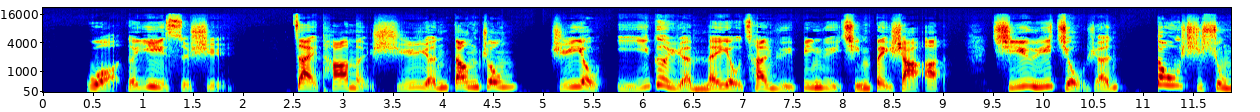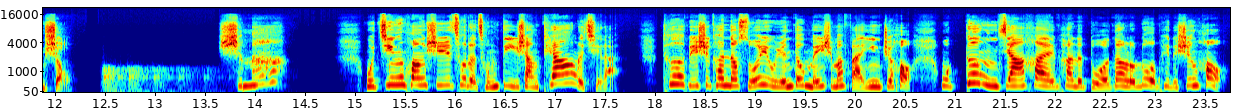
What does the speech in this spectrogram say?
“我的意思是，在他们十人当中，只有一个人没有参与冰雨晴被杀案，其余九人都是凶手。”什么？我惊慌失措的从地上跳了起来，特别是看到所有人都没什么反应之后，我更加害怕的躲到了洛佩的身后。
